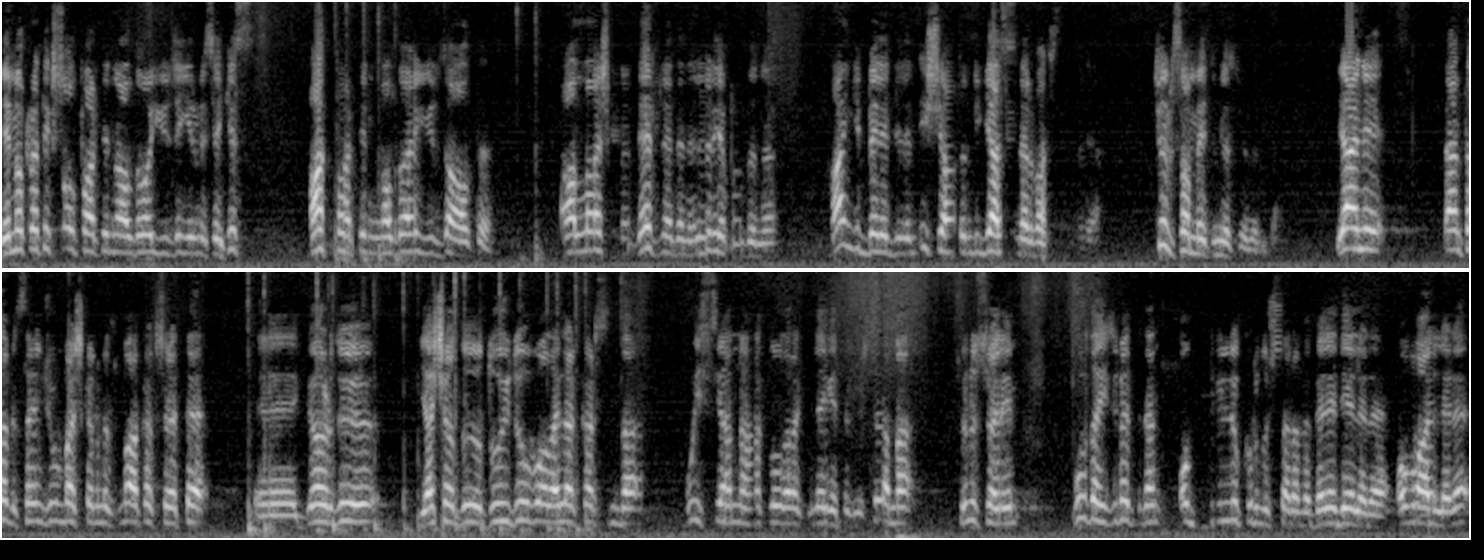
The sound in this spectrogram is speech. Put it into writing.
Demokratik Sol Parti'nin aldığı oy %28. AK Parti'nin aldığı oy %6. Allah aşkına Defne'de neler yapıldığını, hangi belediyelerin iş yaptığını bir gelsinler baksınlar ya. Tüm samimiyetimle söylüyorum ya. Yani ben tabii Sayın Cumhurbaşkanımız muhakkak surette e, gördüğü, yaşadığı, duyduğu bu olaylar karşısında bu isyanını haklı olarak dile getirmiştir ama şunu söyleyeyim, burada hizmet eden o gönüllü kuruluşlara ve belediyelere, o valilere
